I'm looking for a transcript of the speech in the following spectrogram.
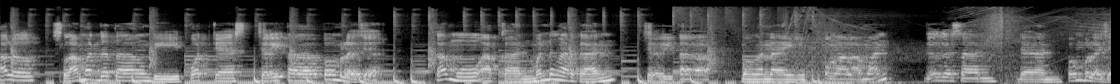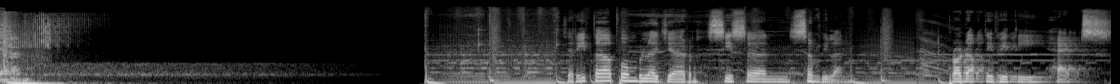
Halo, selamat datang di podcast Cerita Pembelajar. Kamu akan mendengarkan cerita mengenai pengalaman, gagasan, dan pembelajaran. Cerita Pembelajar Season 9 Productivity Hacks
